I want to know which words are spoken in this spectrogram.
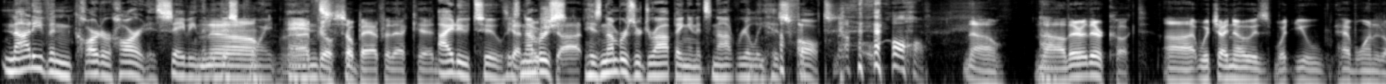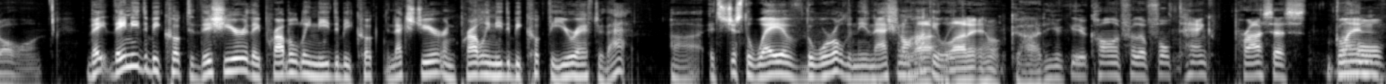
not even Carter Hart is saving them no, at this point. And I feel so bad for that kid. I do too. He's his no numbers shot. his numbers are dropping, and it's not really his fault at all. no, no, they're they're cooked. Uh, which I know is what you have wanted all along. They they need to be cooked this year. They probably need to be cooked next year, and probably need to be cooked the year after that. Uh, it's just the way of the world in the National lot, Hockey League. A lot of oh god, you're, you're calling for the full tank process, Glenn,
